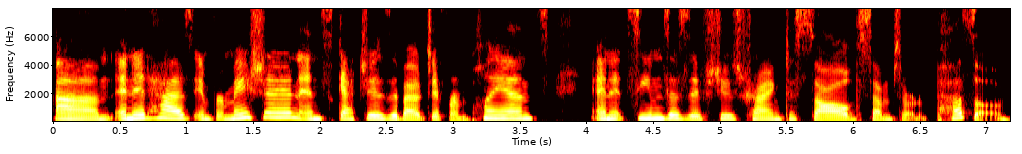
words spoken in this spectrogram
Um, and it has information and sketches about different plants, and it seems as if she was trying to solve some sort of puzzle.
